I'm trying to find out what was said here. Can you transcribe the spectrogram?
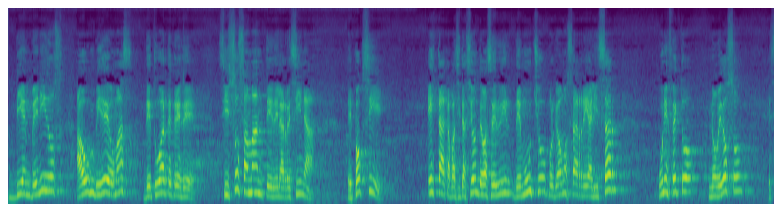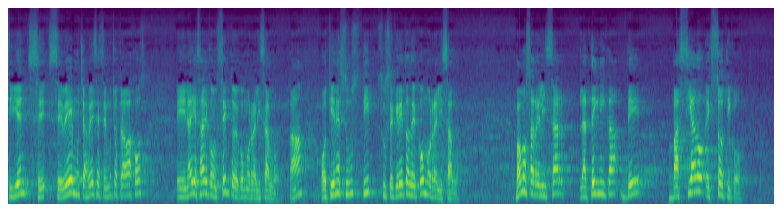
Bienvenidos a un video más de Tu Arte 3D. Si sos amante de la resina epoxi, esta capacitación te va a servir de mucho porque vamos a realizar un efecto novedoso que si bien se, ve muchas veces en muchos trabajos, eh, nadie sabe el concepto de cómo realizarlo. O tiene sus tips, sus secretos de cómo realizarlo. Vamos a realizar la técnica de Vaciado exótico.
